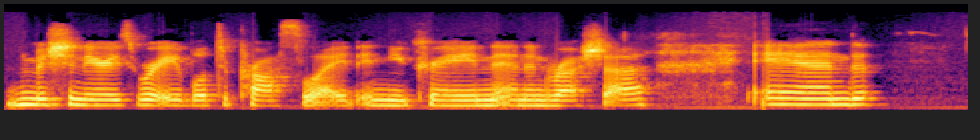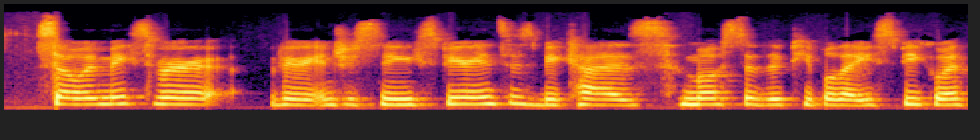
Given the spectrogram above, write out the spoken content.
missionaries were able to proselyte in Ukraine and in Russia, and so it makes for very interesting experiences because most of the people that you speak with,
